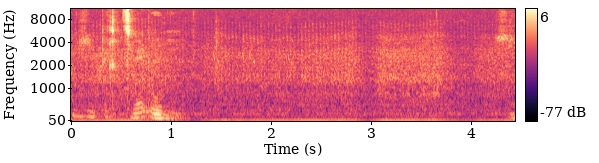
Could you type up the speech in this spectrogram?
Das ist ein bisschen zu weit oben. So.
